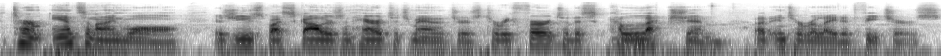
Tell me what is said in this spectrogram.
The term Antonine Wall is used by scholars and heritage managers to refer to this collection of interrelated features,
